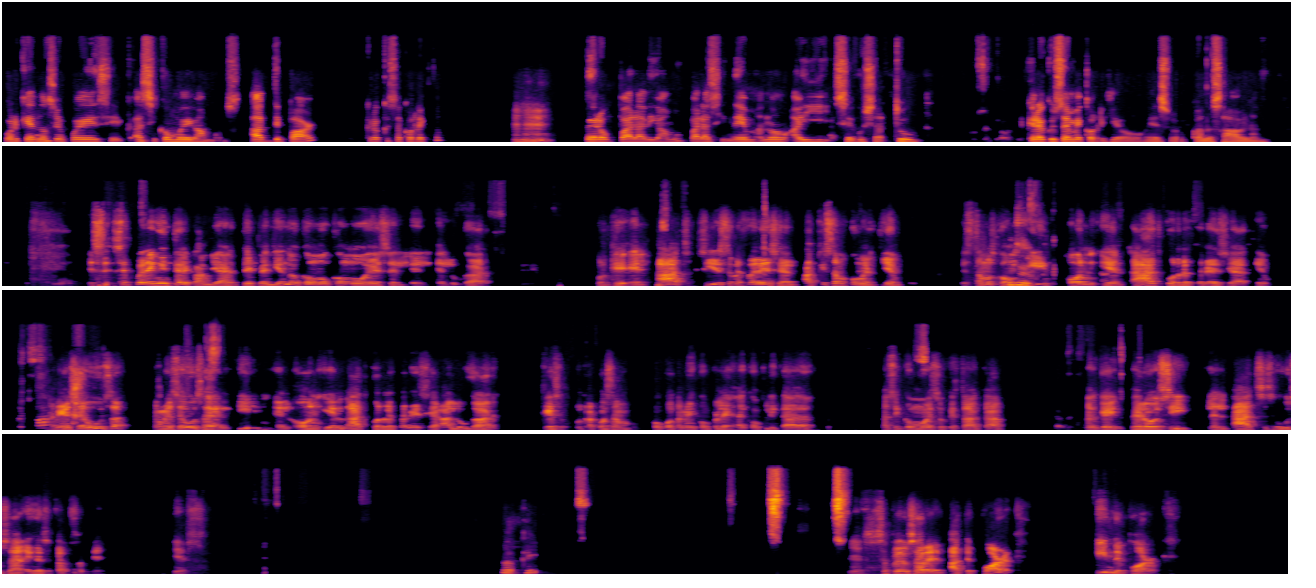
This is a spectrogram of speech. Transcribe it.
¿por qué no se puede decir así como digamos at the park? Creo que está correcto. Ujú. Pero para, digamos, para cinema, ¿no? Ahí se usa tú. Creo que usted me corrigió eso cuando estaba hablando. Se, se pueden intercambiar dependiendo cómo, cómo es el, el, el lugar. Porque el at, si es referencia, aquí estamos con el tiempo. Estamos con Ujú. in, on y el at con referencia al tiempo. También se usa, también se usa el in, el on y el at con referencia al lugar, que es otra cosa un poco también compleja y complicada, así como eso que está acá. Ok, pero sí, el at se usa en ese caso también. Yes. Ok. Yes. Se puede usar el at the park, in the park.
